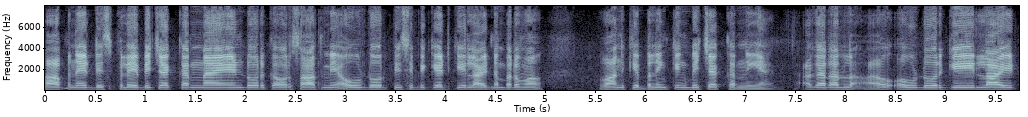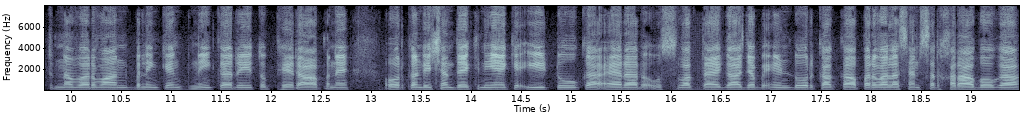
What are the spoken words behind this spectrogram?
आपने डिस्प्ले भी चेक करना है इनडोर का और साथ में आउटडोर पीसीबी किट की लाइट नंबर वन की ब्लिंकिंग भी चेक करनी है। अगर आउटडोर की लाइट नंबर वन ब्लिंकिंग नहीं कर रही तो फिर आपने और कंडीशन देखनी है कि ई e टू का एरर उस वक्त आएगा जब इनडोर का कापर वाला सेंसर ख़राब होगा।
